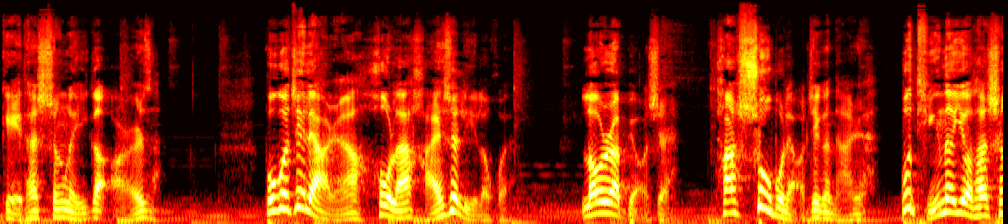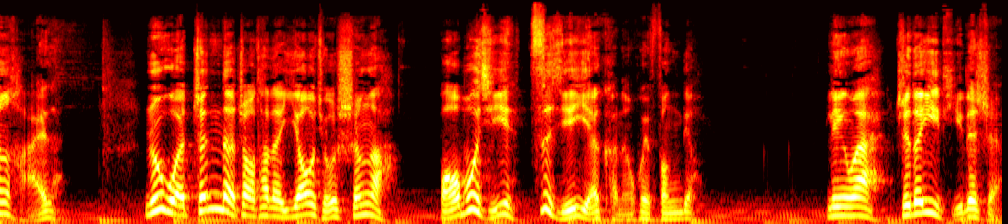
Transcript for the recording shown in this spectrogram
给他生了一个儿子。不过这俩人啊，后来还是离了婚。Laura 表示，她受不了这个男人不停的要她生孩子，如果真的照他的要求生啊，保不齐自己也可能会疯掉。另外值得一提的是，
